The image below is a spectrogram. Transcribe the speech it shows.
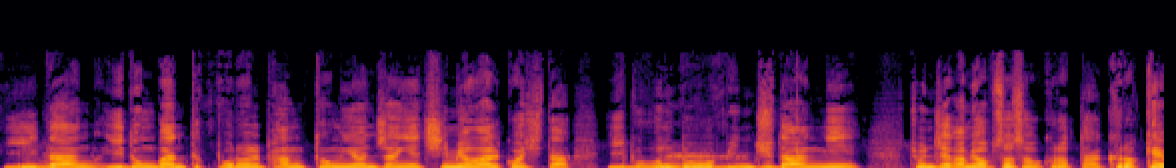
이당 네. 이동관 특보를 방통위원장에 지명할 것이다. 이 부분도 네. 민주당이 존재감이 없어서 그렇다. 그렇게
